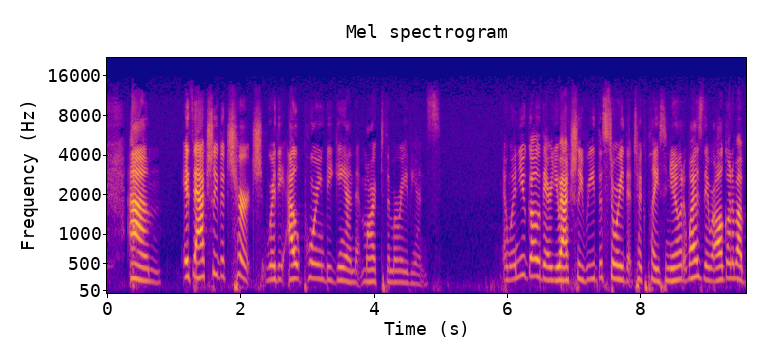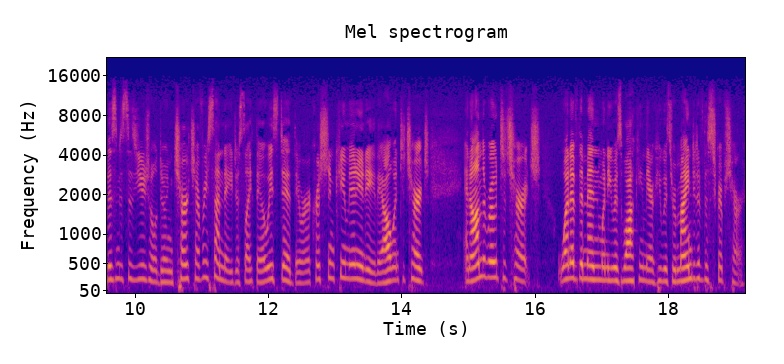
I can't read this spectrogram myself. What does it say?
um, it's actually the church where the outpouring began that marked the Moravians. And when you go there, you actually read the story that took place. And you know what it was? They were all going about business as usual, doing church every Sunday, just like they always did. They were a Christian community, they all went to church. And on the road to church, one of the men, when he was walking there, he was reminded of the scripture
